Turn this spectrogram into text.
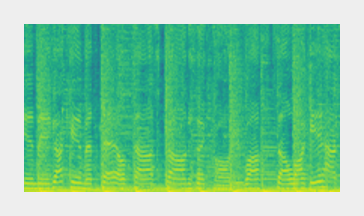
君が決めてよ確かに世界は騒ぎ始め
